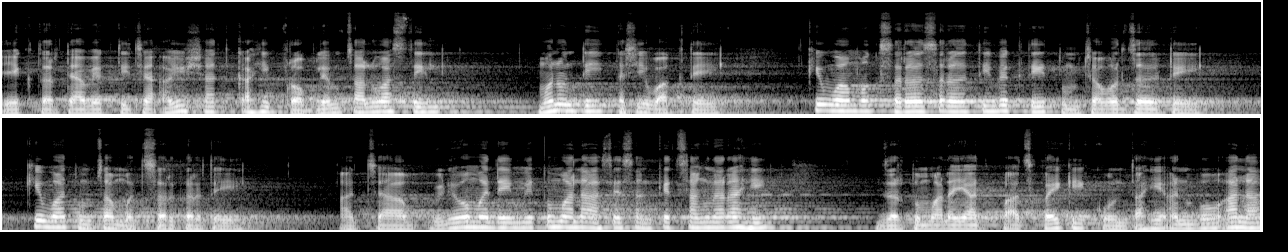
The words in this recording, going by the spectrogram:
एक तर त्या व्यक्तीच्या आयुष्यात काही प्रॉब्लेम चालू असतील म्हणून ती तशी वागते. किंवा मग सरळ सरळ ती व्यक्ती तुमच्यावर जळते किंवा तुमचा मत्सर करते. आजच्या व्हिडिओमध्ये मी तुम्हाला असे संकेत सांगणार आहे. जर तुम्हाला यात पाचपैकी कोणताही अनुभव आला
